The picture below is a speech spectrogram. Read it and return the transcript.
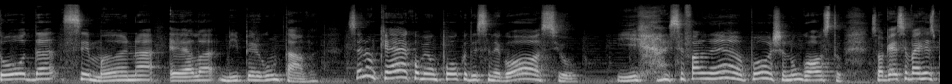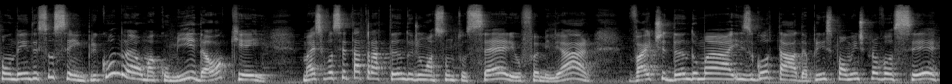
Toda semana ela me perguntava: Você não quer comer um pouco desse negócio? E aí você fala, não, poxa, não gosto. Só que aí você vai respondendo isso sempre. Quando é uma comida, ok. Mas se você está tratando de um assunto sério, familiar, vai te dando uma esgotada, principalmente para você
